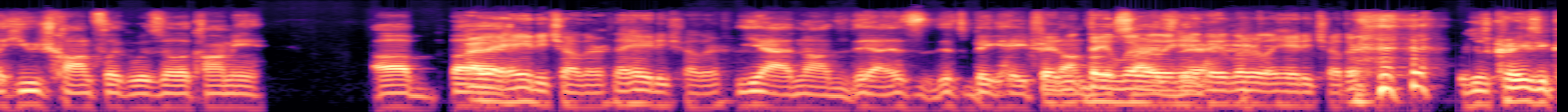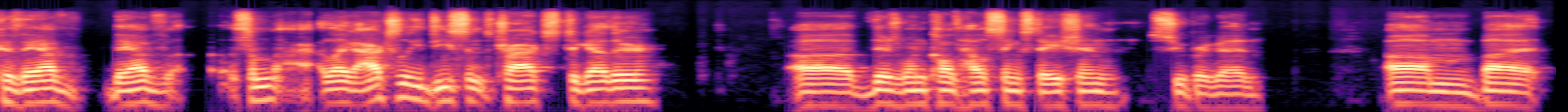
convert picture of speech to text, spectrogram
a huge conflict with Zilla Kami. Uh, but Uh, they hate each other. They hate each other. yeah, no, yeah, it's it's big They, hatred on they literally hate. there, They literally hate each other. which is crazy because they have they have some like actually decent tracks together. Uh, there's one called Helsing Station, super good. Um, but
